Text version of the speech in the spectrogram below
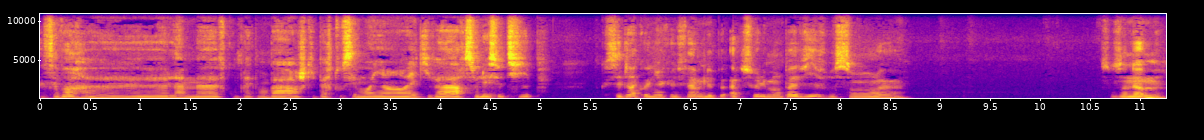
à savoir euh, la meuf complètement barge qui perd tous ses moyens et qui va harceler ce type. C'est bien connu qu'une femme ne peut absolument pas vivre sans, euh, sans un homme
